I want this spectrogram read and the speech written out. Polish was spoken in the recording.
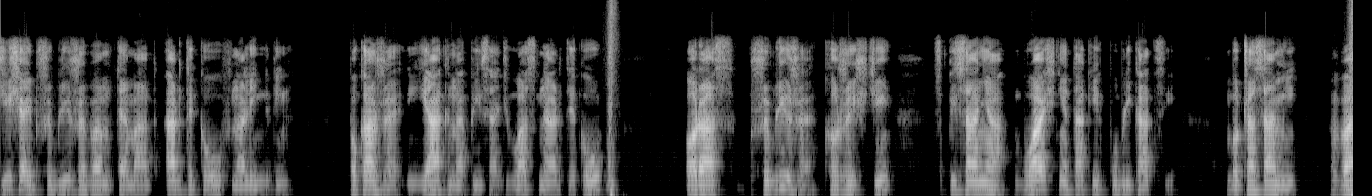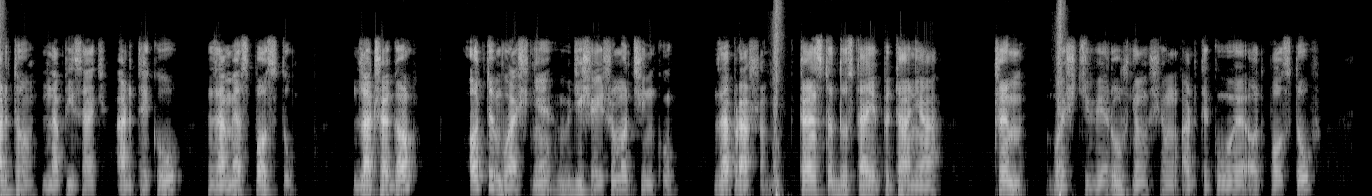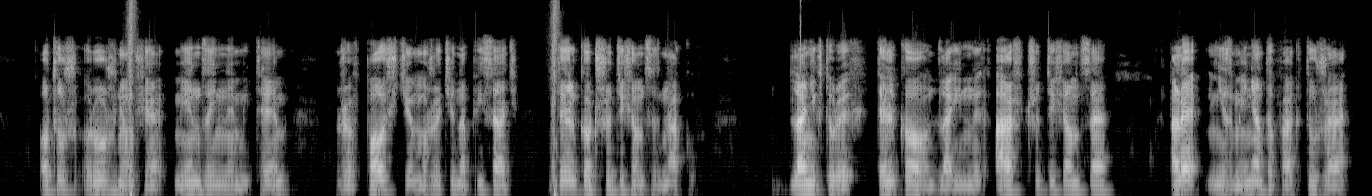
Dzisiaj przybliżę Wam temat artykułów na LinkedIn. Pokażę, jak napisać własny artykuł oraz przybliżę korzyści z pisania właśnie takich publikacji, bo czasami warto napisać artykuł zamiast postu. Dlaczego? O tym właśnie w dzisiejszym odcinku. Zapraszam. Często dostaję pytania, czym właściwie różnią się artykuły od postów. Otóż różnią się m.in. tym, że w poście możecie napisać tylko 3000 znaków. Dla niektórych tylko, dla innych aż 3000, ale nie zmienia to faktu, że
